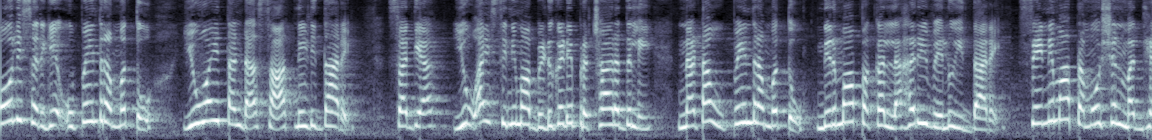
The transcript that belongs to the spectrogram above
ಪೊಲೀಸರಿಗೆ ಉಪೇಂದ್ರ ಮತ್ತು ಯುಐ ತಂಡ ಸಾಥ್ ನೀಡಿದ್ದಾರೆ. ಸದ್ಯ ಯುಐ ಸಿನಿಮಾ ಬಿಡುಗಡೆ ಪ್ರಚಾರದಲ್ಲಿ ನಟ ಉಪೇಂದ್ರ ಮತ್ತು ನಿರ್ಮಾಪಕ ಲಹರಿ ವೇಲು ಇದ್ದಾರೆ. ಸಿನಿಮಾ ಪ್ರಮೋಷನ್ ಮಧ್ಯ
